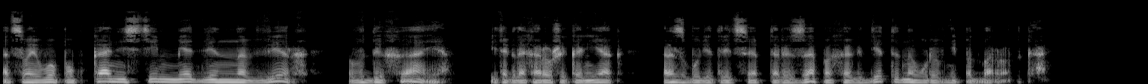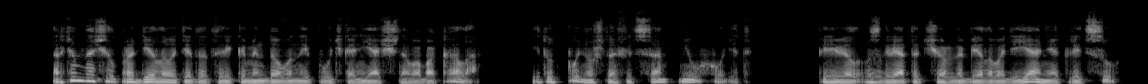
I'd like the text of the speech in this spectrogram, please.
от своего пупка нести медленно вверх, вдыхая, и тогда хороший коньяк разбудит рецепторы запаха где-то на уровне подбородка. Артем начал проделывать этот рекомендованный путь коньячного бокала, и тут понял, что официант не уходит. Перевел взгляд от черно-белого деяния к лицу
